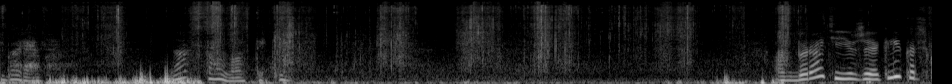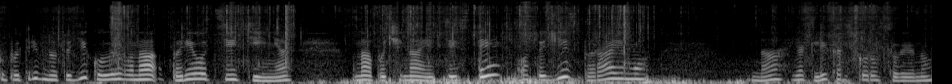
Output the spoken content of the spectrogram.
беремо на салатики. А збирати її вже як лікарську потрібно тоді, коли вона період цвітіння. Вона починає цвісти, от тоді збираємо на як лікарську рослину.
